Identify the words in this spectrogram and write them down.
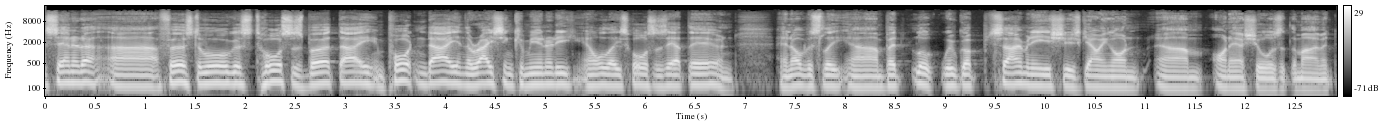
Senator. Uh, 1st of August, horse's birthday, important day in the racing community, and all these horses out there, and and obviously, um, but look, we've got so many issues going on um, on our shores at the moment.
